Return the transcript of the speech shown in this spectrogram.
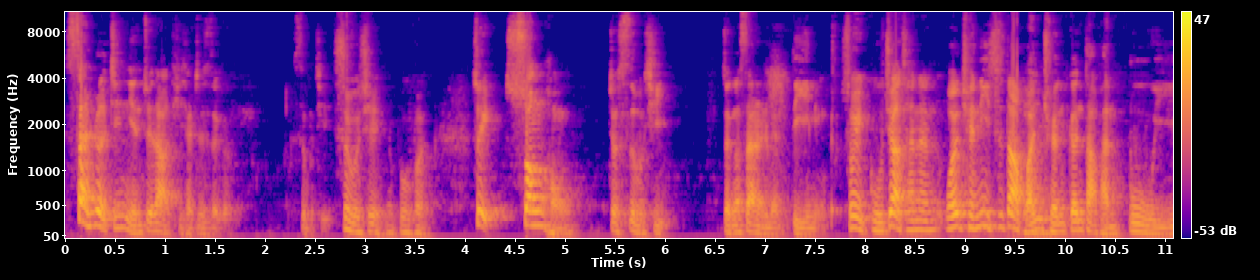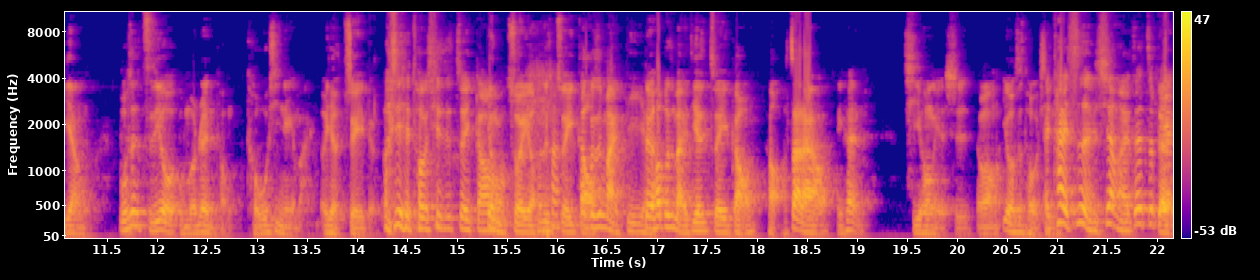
散热今年最大的题材就是这个伺服器，伺服器的部分。所以双红就伺服器。整个散热里面第一名的，所以股价才能完全逆势大盘，完全跟大盘不一样。不是只有我们认同投信那个买，而且追的，而且投信是追高，用追哦，它是追高，它不是买低啊。对，它不是买低，是追高。好，再来哦，你看奇宏也是，对吧，又是投信，态势很像哎，在这边。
